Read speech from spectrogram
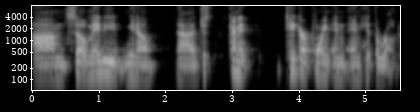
Um, so maybe, you know, uh, just kind of take our point and, and hit the road.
